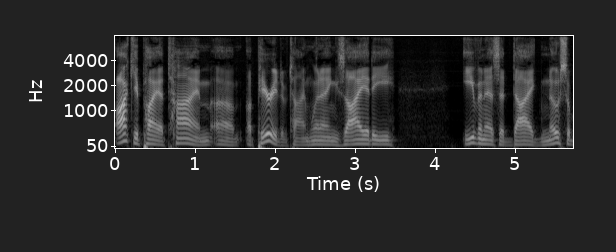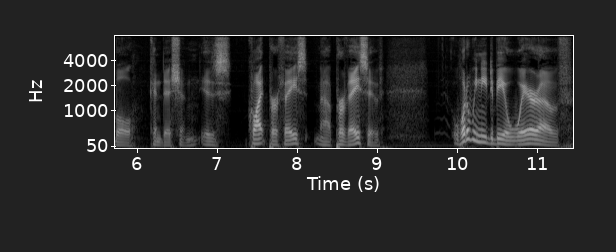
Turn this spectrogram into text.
occupy a time, uh, a period of time when anxiety, even as a diagnosable condition, is quite uh, pervasive. What do we need to be aware of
